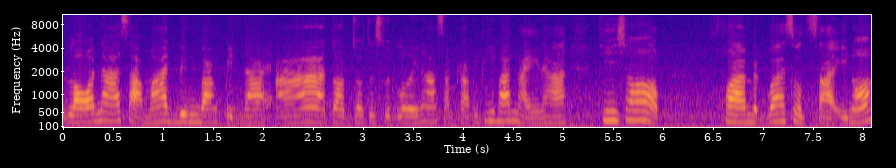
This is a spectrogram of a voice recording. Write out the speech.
ดร้อนนะ สามารถดึงบางปิดได้อ่าตอบโจทย์สุดๆเลยนะคะสำหรับพี่ๆบ้านไหนนะคะ ที่ชอบ ความแบบว่าสดใสเนาะ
